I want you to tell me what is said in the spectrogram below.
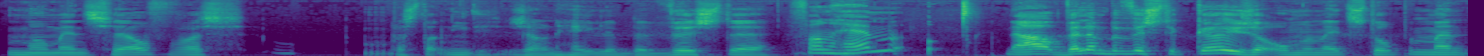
moment zelf was, was dat niet zo'n hele bewuste... Van hem? Nou, wel een bewuste keuze om ermee te stoppen. Maar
